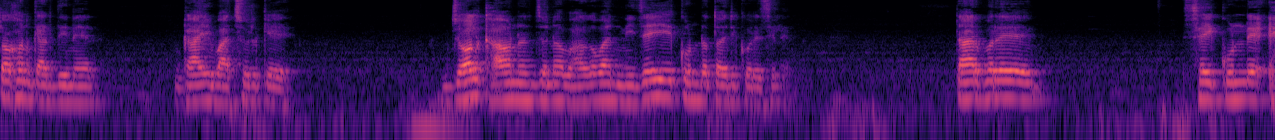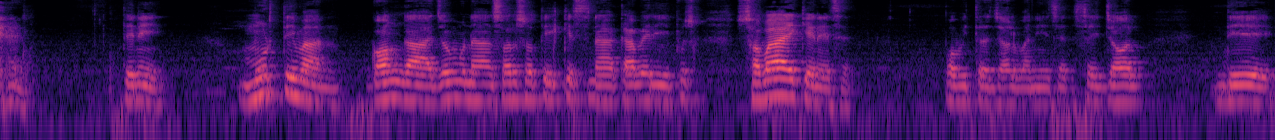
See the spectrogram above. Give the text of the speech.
তখনকার দিনের গাই বাছুরকে জল খাওয়ানোর জন্য ভগবান নিজেই এই কুণ্ড তৈরি করেছিলেন। তারপরে সেই কুণ্ডে তিনি মূর্তিমান গঙ্গা, যমুনা, সরস্বতী, কৃষ্ণা, কাবেরী, পুষ্ক সবাইকে এনেছেন, পবিত্র জল বানিয়েছেন। সেই জল দিয়ে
